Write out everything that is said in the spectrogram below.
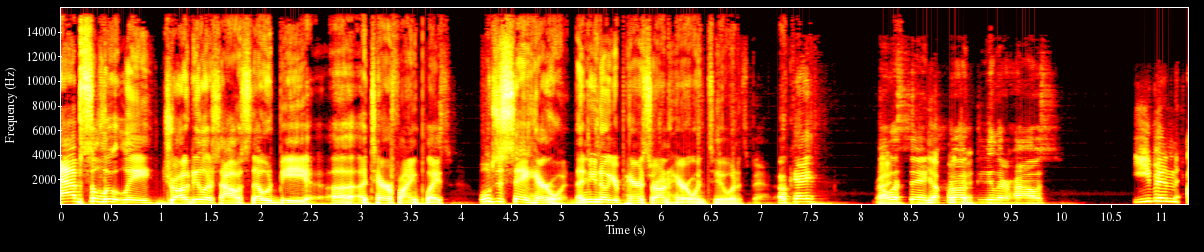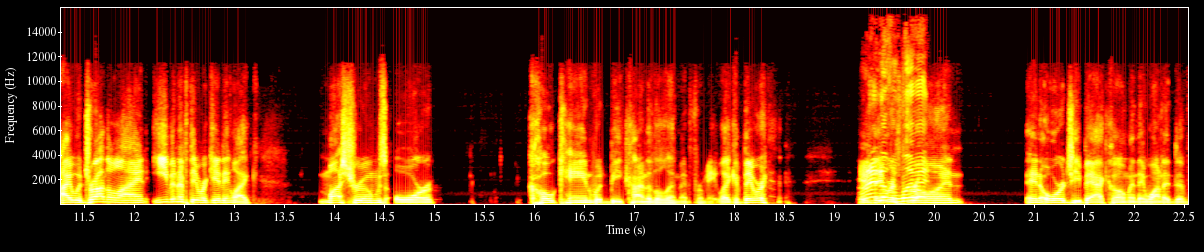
absolutely drug dealer's house. That would be a, a terrifying place. We'll just say heroin. Then you know your parents are on heroin too, and it's bad. Okay. So Right. let's say Yep, drug okay. dealer house. Even I would draw the line, even if they were getting like mushrooms or cocaine would be kind of the limit for me. Like if they were if Kind they were throwing an orgy back home and they wanted to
